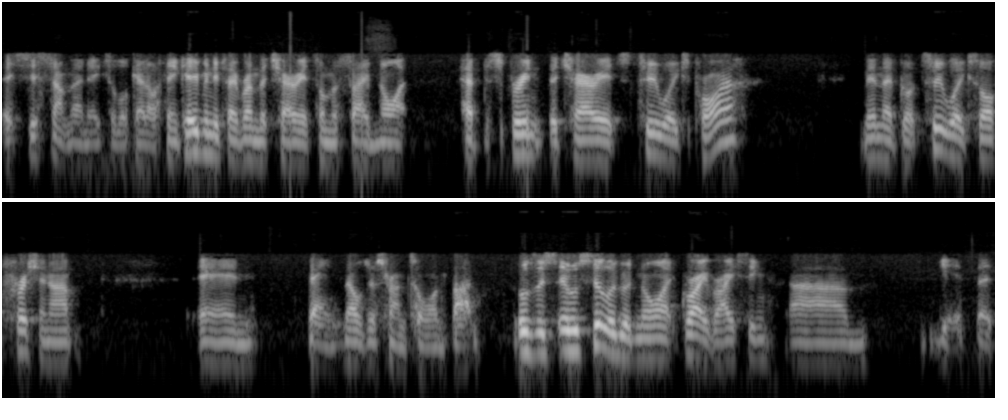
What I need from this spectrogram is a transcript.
it's just something they need to look at. I think even if they run the chariots on the same night, have the sprint, the chariots two weeks prior, then they've got two weeks off, freshen up, and bang, they'll just run time. But it was it was still a good night, great racing. Um, yeah, but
